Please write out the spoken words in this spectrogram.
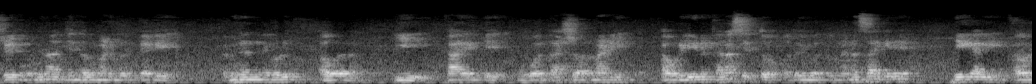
ಶ್ರೀ ರಘುನಾಥ್ ಜನರು ಮಾಡಿದ್ದಕ್ಕಾಗಿ ಅಭಿನಂದನೆಗಳು. ಅವರ ಈ ಕಾರ್ಯಕ್ಕೆ ಭಗವಂತ ಆಶೀರ್ವಾದ ಮಾಡಲಿ. ಅವರು ಏನು ಕನಸಿತ್ತು ಅದು ಇವತ್ತು ನನಸಾಗಿದೆ. ಹೀಗಾಗಿ ಅವರ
